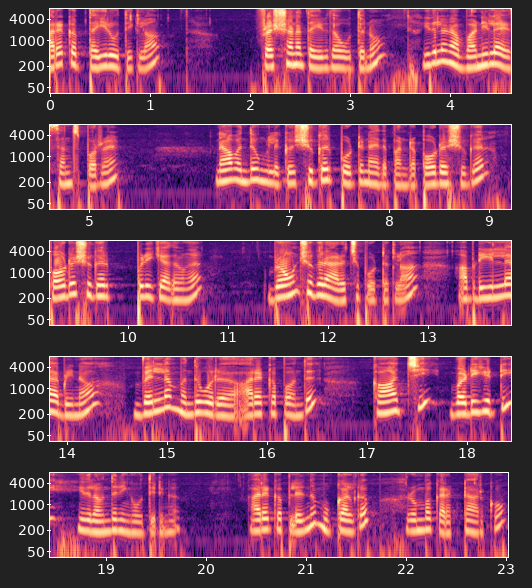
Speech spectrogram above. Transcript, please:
அரை கப் தயிர் ஊற்றிக்கலாம் ஃப்ரெஷ்ஷான தயிர் தான் ஊற்றணும் இதில் நான் வனிலா எசன்ஸ் போடுறேன். நான் வந்து உங்களுக்கு சுகர் போட்டு நான் இதை பண்ணுறேன் பவுடர் சுகர் பவுடர் சுகர் பிடிக்காதவங்க ப்ரௌன் சுகரை அரைச்சி போட்டுக்கலாம். அப்படி இல்லை அப்படின்னா வெல்லம் வந்து ஒரு அரை கப்பை வந்து காய்ச்சி வடிகட்டி இதில் வந்து நீங்கள் ஊற்றிடுங்க அரை கப்லேருந்து முக்கால் கப். ரொம்ப கரெக்டாக இருக்கும்.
